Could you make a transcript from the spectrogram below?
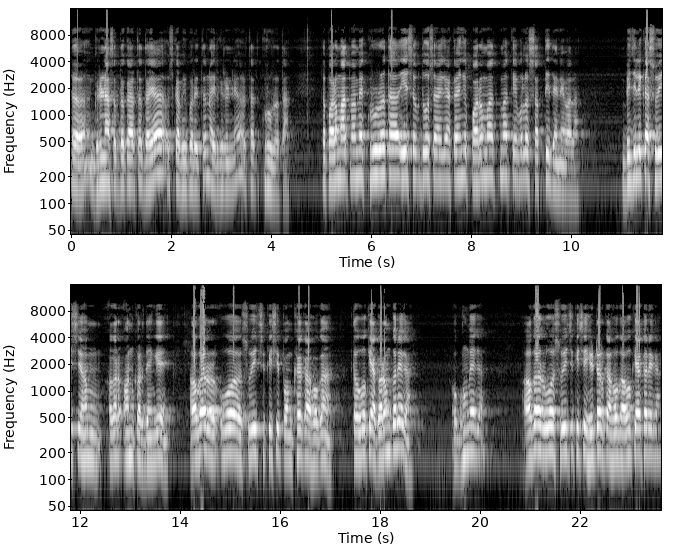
घृणा शब्द का अर्थ दया, उसका विपरीत नैर्घृण्य अर्थात क्रूरता। तो परमात्मा में क्रूरता, ये सब दोष आएगा कहेंगे परमात्मा केवल शक्ति देने वाला। बिजली का स्विच हम अगर ऑन कर देंगे, अगर वो स्विच किसी पंखे का होगा तो वो क्या गर्म करेगा? वो घूमेगा। अगर वो स्विच किसी हीटर का होगा, वो क्या करेगा?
